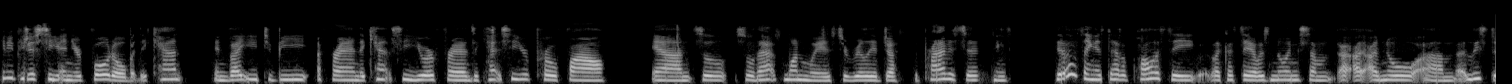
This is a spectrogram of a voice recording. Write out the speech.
maybe people just see you in your photo, but they can't invite you to be a friend. They can't see your friends. They can't see your profile. And so so that's one way is to really adjust the privacy settings. The other thing is to have a policy. Like I say, I was knowing some. I, I know um, at least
